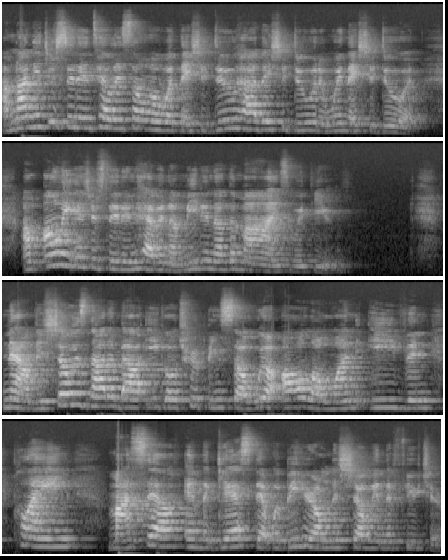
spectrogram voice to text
I'm not interested in telling someone what they should do, how they should do it, and when they should do it. I'm only interested in having a meeting of the minds with you. Now, this show is not about ego tripping, so we're all on one even plane, myself and the guests that will be here on the show in the future.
